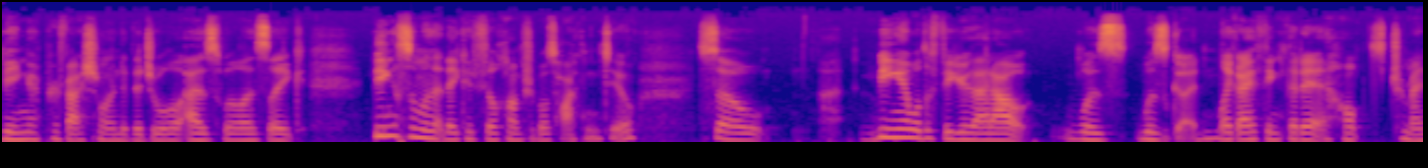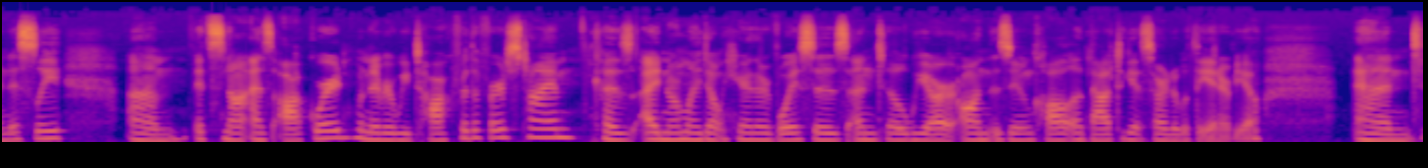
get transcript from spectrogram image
being a professional individual as well as like being someone that they could feel comfortable talking to. So uh, being able to figure that out was was good. Like I think that it helped tremendously. Um, it's not as awkward whenever we talk for the first time because I normally don't hear their voices until we are on the Zoom call about to get started with the interview, and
